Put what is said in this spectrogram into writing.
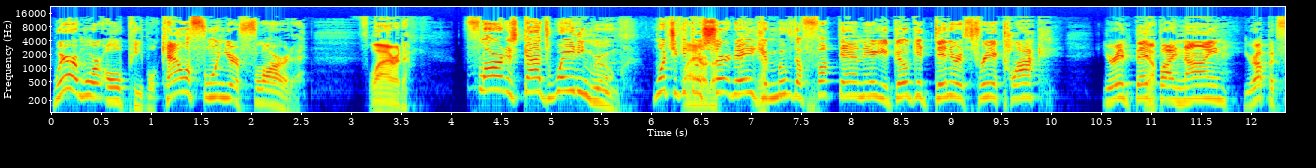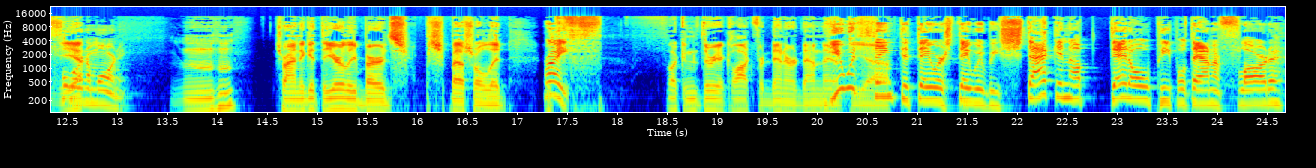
Where are more old people, California or Florida? Florida. Florida's God's waiting room. Once you get to a certain age, you move the fuck down there. You go get dinner at three o'clock. You're in bed Yep. by nine. You're up at four Yep. in the morning. Mm-hmm. Trying to get the early birds special at Right. fucking three o'clock for dinner down there. You at would the, uh, think that they were they would be stacking up dead old people down in Florida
